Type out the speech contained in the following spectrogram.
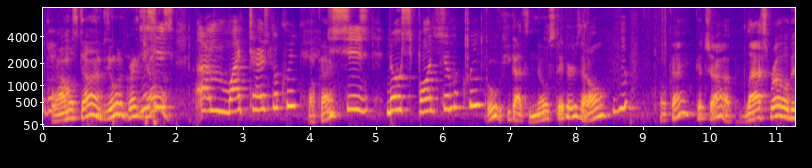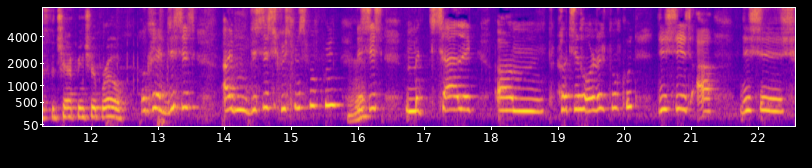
Okay. We're almost done. You're doing a great This job. This is um White Tires McQueen. Okay. This is no sponsor McQueen. Ooh, he got no stickers at all. Mhm. Okay, good job. Last row. This is the championship row. Okay, this is um this is Christmas McQueen. Mhm. This is metallic um Hudson Hornet McQueen. This is uh this is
